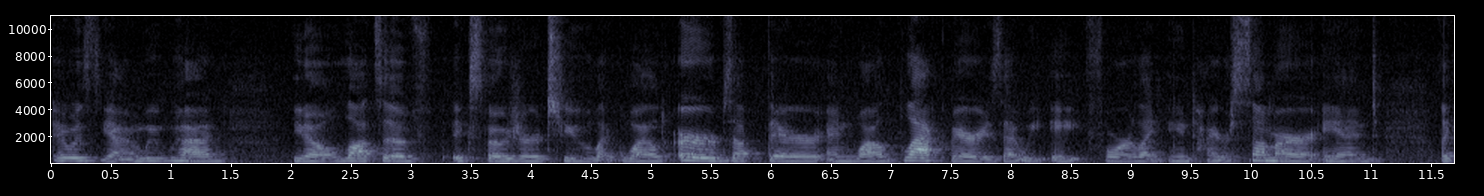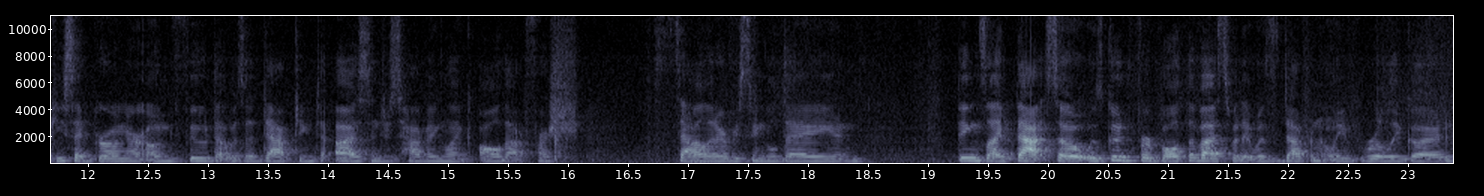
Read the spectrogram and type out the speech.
it was, yeah, and we had, you know, lots of exposure to like wild herbs up there and wild blackberries that we ate for like the entire summer. And like you said, growing our own food that was adapting to us and just having like all that fresh salad every single day and things like that. So it was good for both of us, but it was definitely really good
